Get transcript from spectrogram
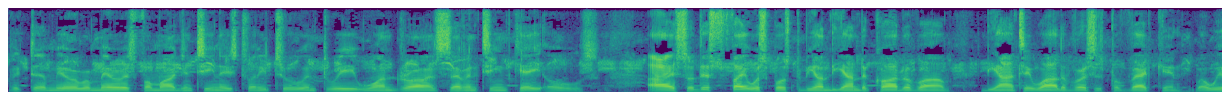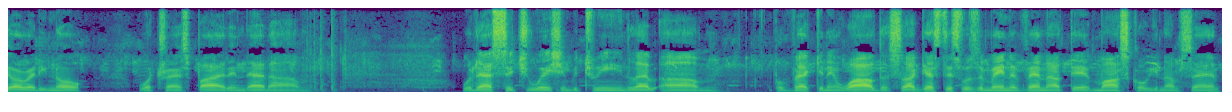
Victor Emilio Ramirez from Argentina is 22 and 3, one draw and 17 KOs. All right, so this fight was supposed to be on the undercard of um, Deontay Wilder versus Povetkin, but we already know what transpired in that um with that situation between um Povetkin and Wilder. So I guess this was the main event out there in Moscow, you know what I'm saying?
